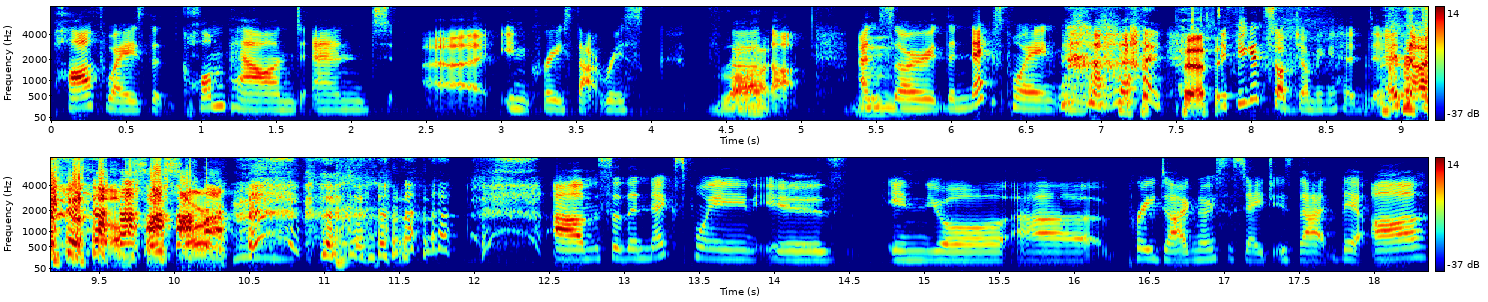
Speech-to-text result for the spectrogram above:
pathways that compound and uh, increase that risk further. Right. And Mm. so the next point, Perfect. if you could stop jumping ahead, Dan. I'm so sorry. Um, so the next point is in your uh, pre-diagnosis stage is that there are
